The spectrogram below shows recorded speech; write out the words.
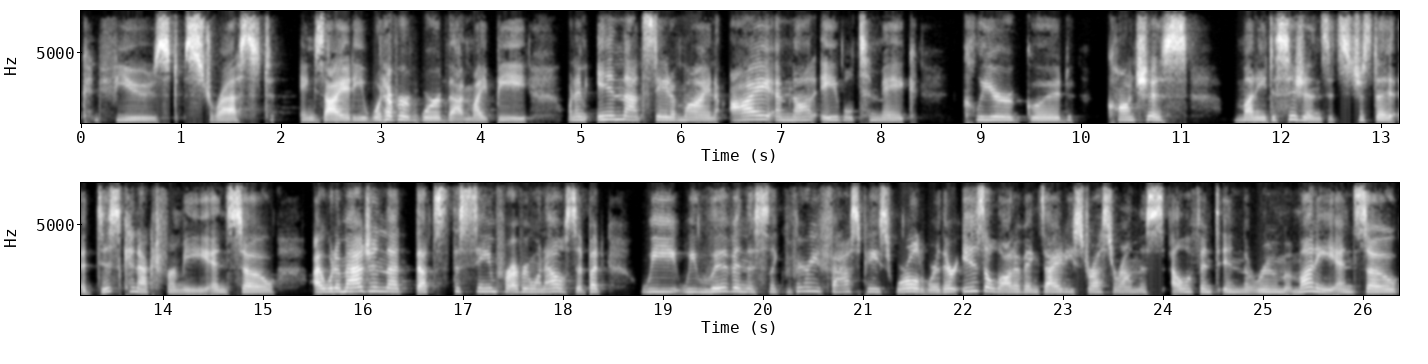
confused, stressed, anxiety, whatever word that might be, when I'm in that state of mind, I am not able to make clear, good, conscious money decisions. It's just a, a disconnect for me. And so I would imagine that that's the same for everyone else. But we we live in this like very fast-paced world where there is a lot of anxiety stress around this elephant in the room money. And so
